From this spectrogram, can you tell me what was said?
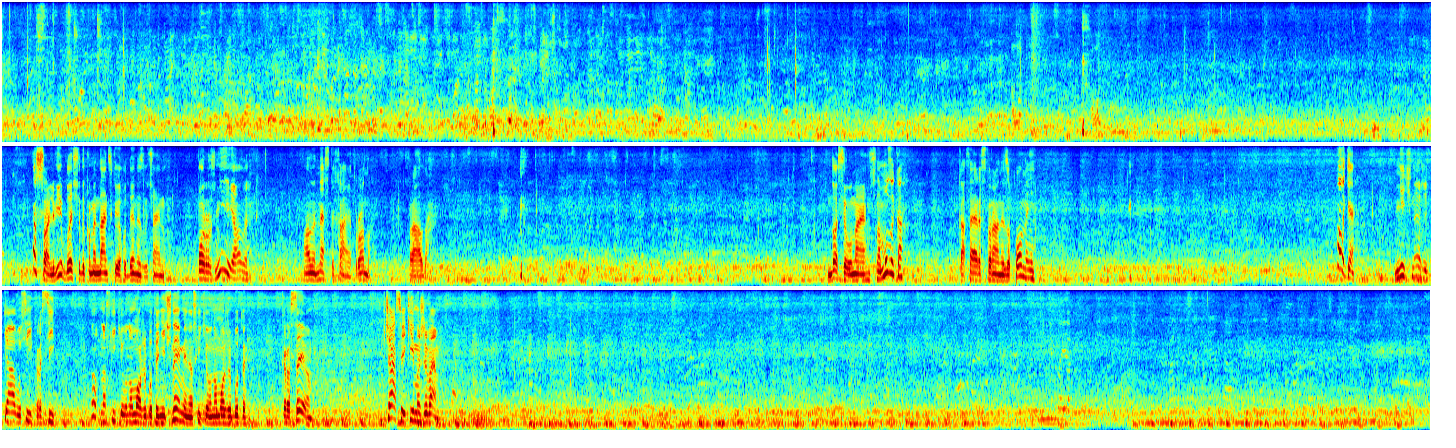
А що, Львів ближче до комендантської години, звичайно. Порожніє, але, але не стихає, правда? Правда. Досі лунає гучна музика. Кафе, ресторани заповнені. Ну таке нічне життя в усій красі. Ну, наскільки воно може бути нічним і наскільки воно може бути красивим. В час, в який ми живемо.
